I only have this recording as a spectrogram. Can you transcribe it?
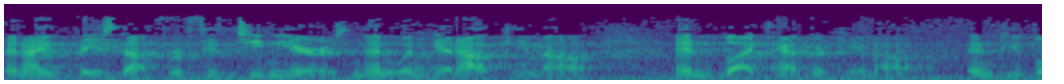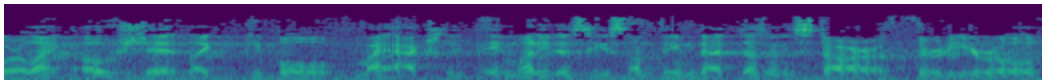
And I faced that for 15 years. And then when Get Out came out, and Black Panther came out, and people are like, oh shit, like people might actually pay money to see something that doesn't star a 30 year old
